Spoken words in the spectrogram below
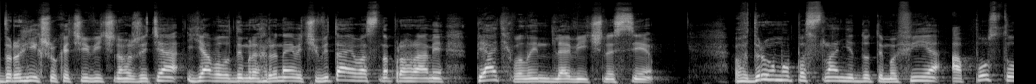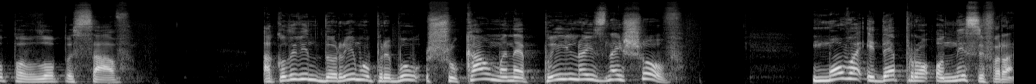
Дорогих шукачів вічного життя, я Володимир Гриневич. Вітаю вас на програмі «5 хвилин для вічності. В другому посланні до Тимофія апостол Павло писав: А коли він до Риму прибув, шукав мене пильно і знайшов. Мова йде про Онисифора,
